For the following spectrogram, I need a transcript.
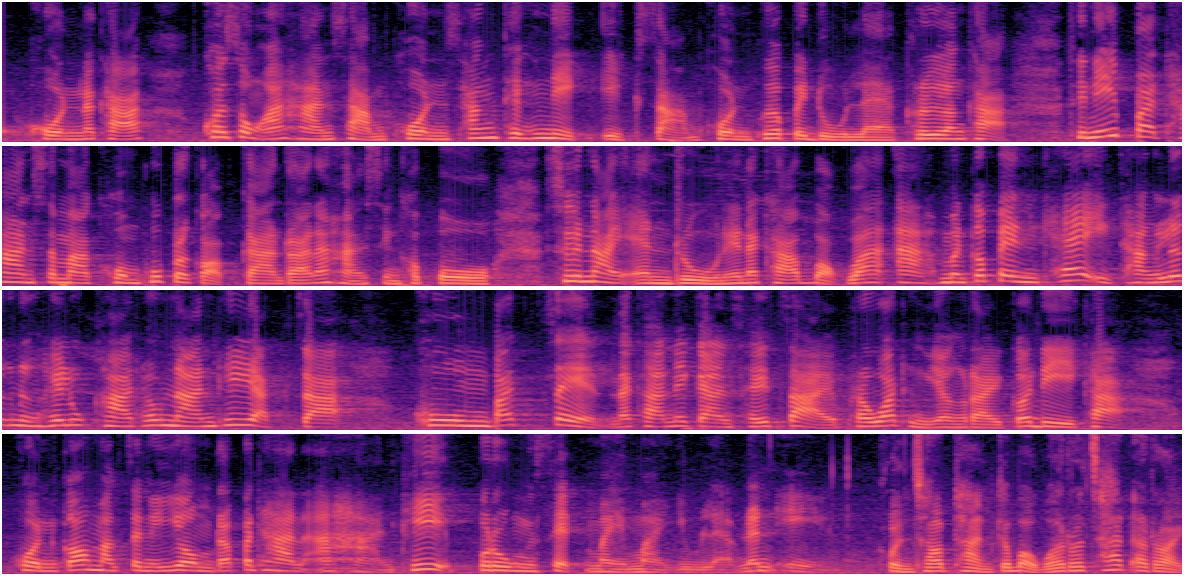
6 คนนะคะ คนส่งอาหาร 3 คนช่างเทคนิคอีก 3 คนเพื่อไปดูแลเครื่องค่ะ ทีนี้ประธานสมาคมผู้ประกอบการร้านอาหารสิงคโปร์ชื่อนายแอนดรูเนี่ยนะคะ บอกว่าอะมันก็เป็นแค่อีกทางเลือกหนึ่งให้ลูกค้าเท่านั้นที่อยากจะคุมบัตเจตนะคะในการใช้จ่ายเพราะว่าถึงอย่างไรก็ดีค่ะ คนก็มักจะนิยมรับประทานอาหารที่ปรุงเสร็จใหม่ ๆ อยู่แล้วนั่นเอง คนชอบทานก็บอกว่ารสชาติอร่อย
